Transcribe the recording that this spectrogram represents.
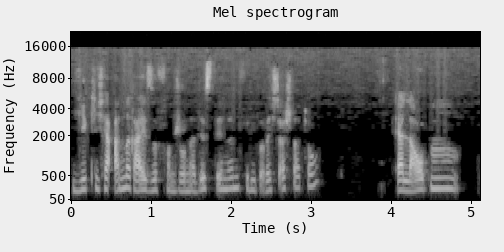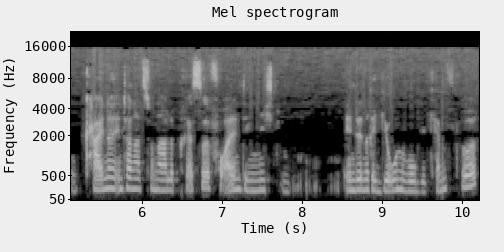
jegliche Anreise von Journalistinnen für die Berichterstattung, erlauben keine internationale Presse, vor allen Dingen nicht in den Regionen, wo gekämpft wird.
